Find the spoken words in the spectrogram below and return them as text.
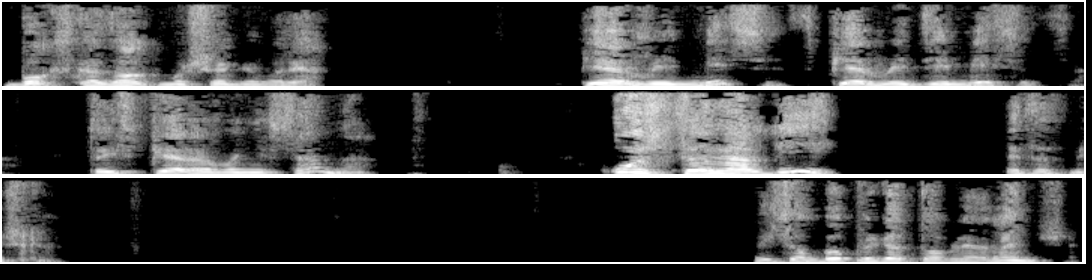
Бог сказал к Моше, говоря, первый месяц, первый день месяца, то есть первого Ниссана, установи этот мешкан. То есть он был приготовлен раньше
